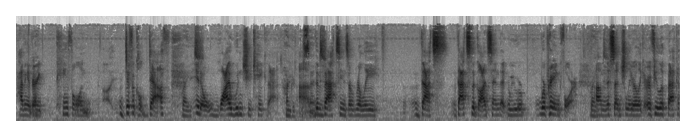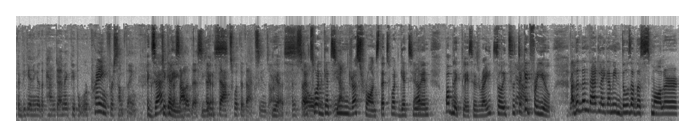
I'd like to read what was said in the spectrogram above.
having a very yeah. painful and uh, difficult death, right. you know, why wouldn't you take that? Hundred uh, percent. The vaccines are really that's that's the godsend that we were were praying for right. um, essentially or like or if you look back at the beginning of the pandemic people were praying for something exactly to get us out of this yes. and that's what the vaccines are yes so, that's what gets you yeah. in restaurants that's what gets you yep. in public places right so it's a yeah. ticket for you yeah. other than that like i mean those are the smaller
